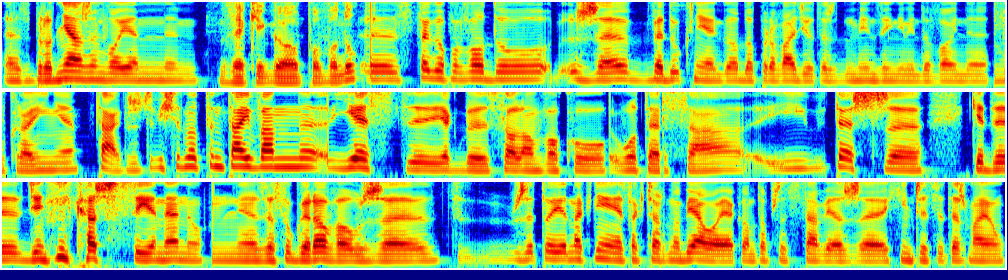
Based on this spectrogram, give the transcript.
zbrodniarzem wojennym. Z jakiego powodu? E, z tego powodu, że według niego doprowadził też między innymi do wojny w Ukrainie. Tak, rzeczywiście no, ten Tajwan jest y, jakby solą wokół Watersa i też e, kiedy dziennikarz z CNN-u zasugerował, że, że to jednak nie jest tak czarno-białe, jak on to przedstawia, że Chińczycy też mają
